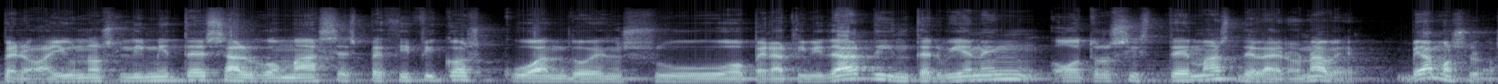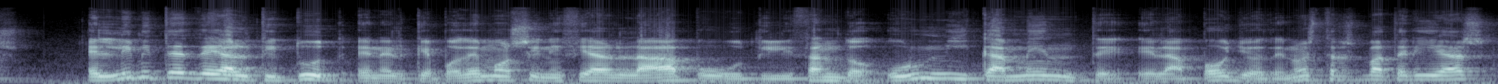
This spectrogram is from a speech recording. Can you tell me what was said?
pero hay unos límites algo más específicos cuando en su operatividad intervienen otros sistemas de la aeronave. Veámoslos. El límite de altitud en el que podemos iniciar la APU utilizando únicamente el apoyo de nuestras baterías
